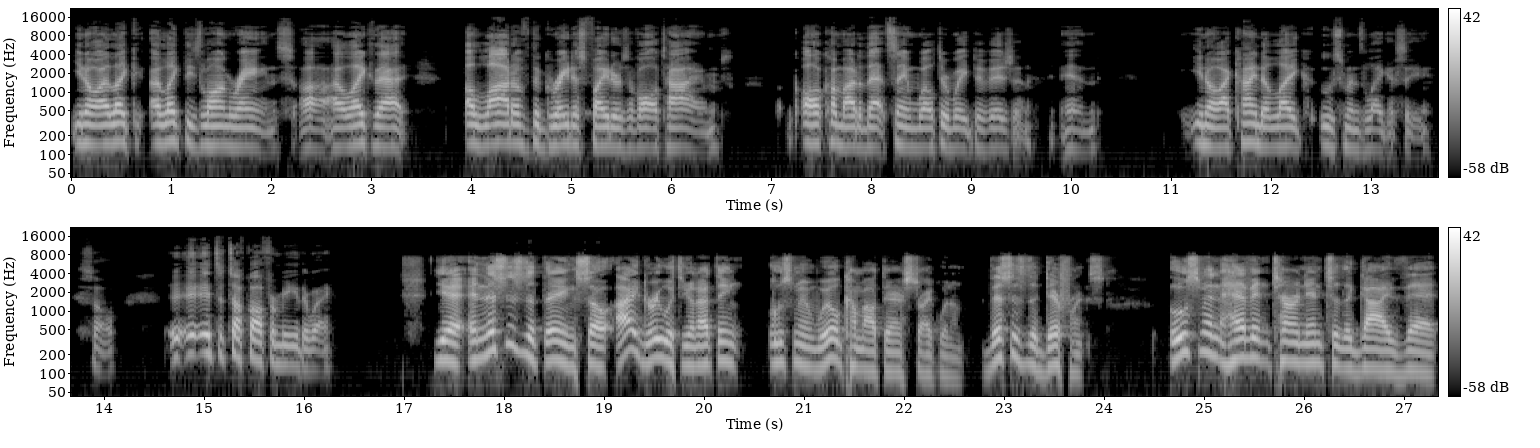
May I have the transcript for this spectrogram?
you know I like I like these long reigns. Uh, I like that a lot of the greatest fighters of all time all come out of that same welterweight division, and you know, I kind of like Usman's legacy. So it's a tough call for me either way. Yeah, and this is the thing. So I agree with you, and I think Usman will come out there and strike with him. This is the difference. Usman haven't turned into the guy that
